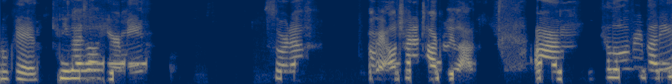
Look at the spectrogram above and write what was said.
Okay, can you guys all hear me? Sort of? Okay, I'll try to talk really loud. Um, hello, everybody,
